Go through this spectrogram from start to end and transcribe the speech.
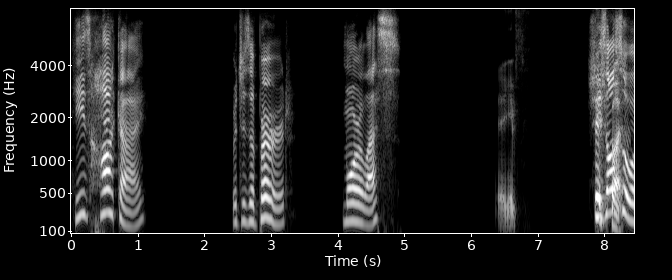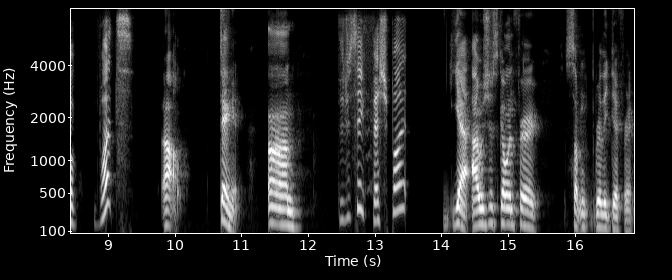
He's Hawkeye, which is a bird, more or less. She's Fish butt. also a what? Oh, dang it. Um, Did you say fish butt? yeah, I was just going for something really different.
